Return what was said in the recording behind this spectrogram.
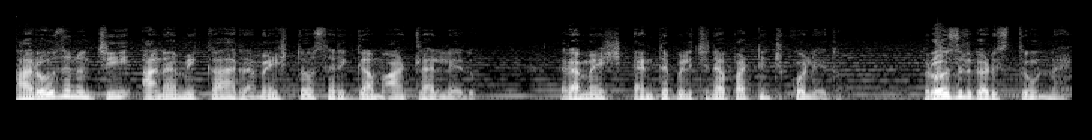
ఆ రోజు నుంచి అనామిక రమేష్తో సరిగ్గా మాట్లాడలేదు. రమేష్ ఎంత పిలిచినా పట్టించుకోలేదు. రోజులు గడుస్తూ ఉన్నాయి.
